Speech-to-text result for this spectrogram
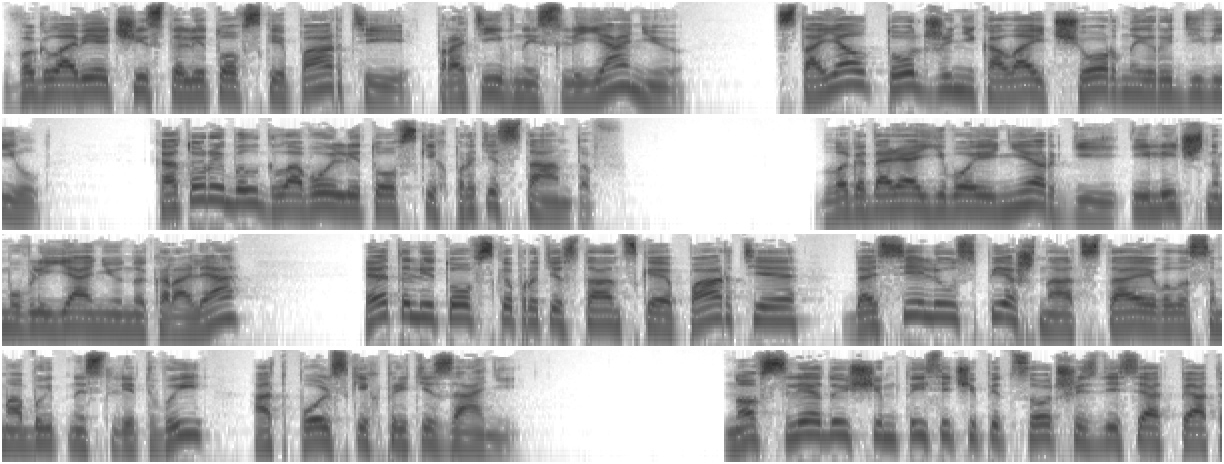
Во главе чисто литовской партии, противной слиянию, стоял тот же Николай Черный Радивил, который был главой литовских протестантов. Благодаря его энергии и личному влиянию на короля – эта литовско-протестантская партия доселе успешно отстаивала самобытность Литвы от польских притязаний. Но в следующем 1565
